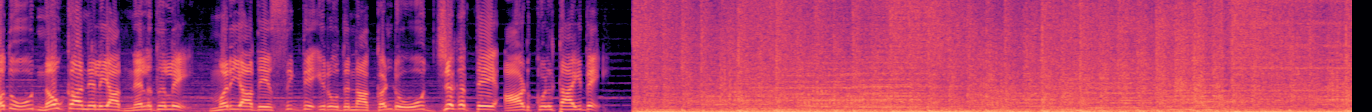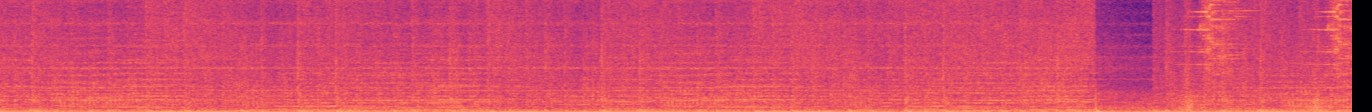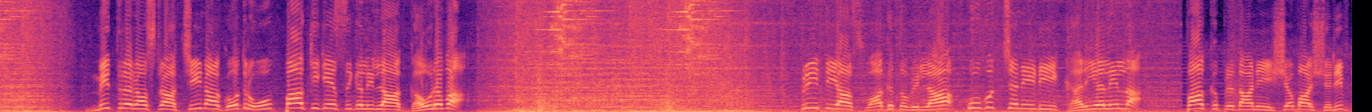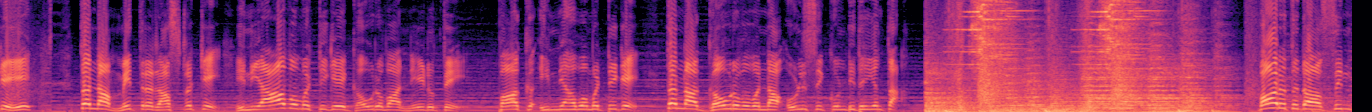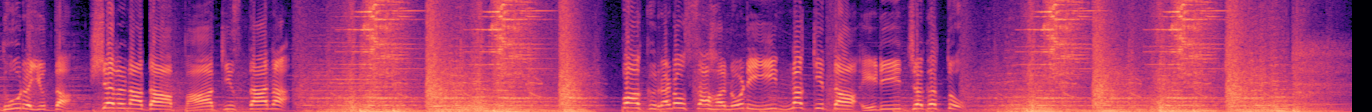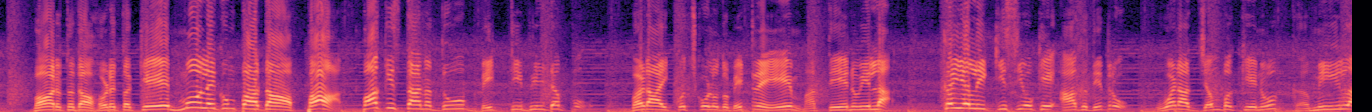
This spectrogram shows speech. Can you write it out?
ಅದು ನೌಕಾನೆಲೆಯ ನೆಲದಲ್ಲೇ ಮರ್ಯಾದೆ ಸಿಗದೆ ಇರೋದನ್ನ ಕಂಡು ಜಗತ್ತೇ ಆಡ್ಕೊಳ್ತಾ ಇದೆ. ಮಿತ್ರ ರಾಷ್ಟ್ರ ಚೀನಾಗೋದ್ರೂ ಪಾಕಿಗೆ ಸಿಗಲಿಲ್ಲ ಗೌರವ. ಪ್ರೀತಿಯ ಸ್ವಾಗತವಿಲ್ಲ ಹೂಗುಚ್ಛ ನೀಡಿ ಕರೆಯಲಿಲ್ಲ. ಪಾಕ್ ಪ್ರಧಾನಿ ಶಬಾಜ್ ಶರೀಫ್ಗೆ ತನ್ನ ಮಿತ್ರ ರಾಷ್ಟ್ರಕ್ಕೆ ಇನ್ಯಾವ ಮಟ್ಟಿಗೆ ಗೌರವ ನೀಡುತ್ತೆ? ಪಾಕ್ ಇನ್ಯಾವ ಮಟ್ಟಿಗೆ ತನ್ನ ಗೌರವವನ್ನ ಉಳಿಸಿಕೊಂಡಿದೆ ಅಂತ? ಭಾರತದ ಸಿಂಧೂರ ಯುದ್ಧ ಶರಣಾದ ಪಾಕಿಸ್ತಾನ. ಪಾಕ್ ರಣೋತ್ಸಾಹ ನೋಡಿ ನಕ್ಕಿದ್ದ ಇಡೀ ಜಗತ್ತು. ಭಾರತದ ಹೊಡೆತಕ್ಕೆ ಮೂಲೆ ಗುಂಪಾದ ಪಾಕ್ ಪಾಕಿಸ್ತಾನದ್ದು ಬಿಟ್ಟಿ ಬಿಲ್ಡಪ್ ಬಡಾಯಿ ಕೊಚ್ಕೊಳ್ಳೋದು ಬಿಟ್ರೆ ಮತ್ತೇನೂ ಇಲ್ಲ. ಕೈಯಲ್ಲಿ ಕಿಸಿಯೋಕೆ ಆಗದಿದ್ರು, ಒಣ ಜಂಬಕ್ಕೇನು ಕಮ್ಮಿ ಇಲ್ಲ.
